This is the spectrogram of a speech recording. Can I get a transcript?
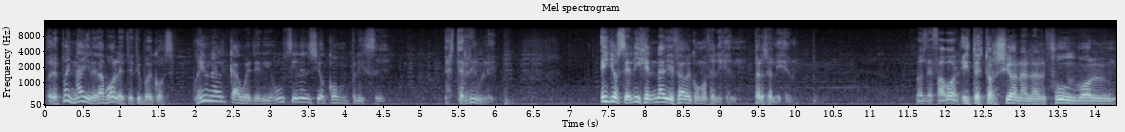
Pero después nadie le da bola a este tipo de cosas. Porque hay una alcahuetería, un silencio cómplice. Es terrible. Ellos se eligen, nadie sabe cómo se eligen, pero se eligen. Los de favor. Y te extorsionan al fútbol.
